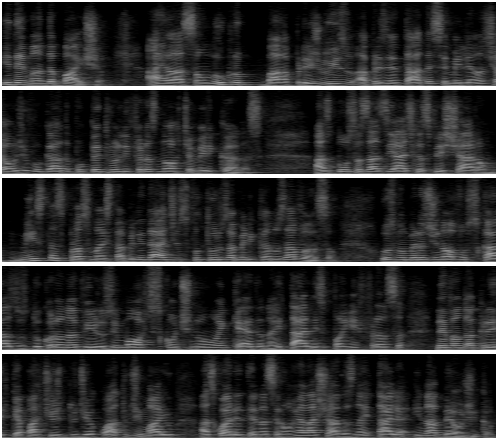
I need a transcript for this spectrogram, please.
e demanda baixa. A relação lucro/prejuízo apresentada é semelhante ao divulgado por petrolíferas norte-americanas. As bolsas asiáticas fecharam mistas próximo à estabilidade e os futuros americanos avançam. Os números de novos casos do coronavírus e mortes continuam em queda na Itália, Espanha e França, levando a crer que a partir do dia 4 de maio as quarentenas serão relaxadas na Itália e na Bélgica.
